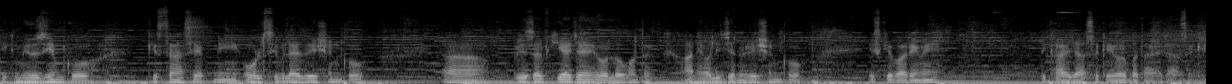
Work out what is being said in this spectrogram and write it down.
ایک میوزیم کو، کس طرح سے اپنی اولڈ سویلائزیشن کو پریزرو کیا جائے اور لوگوں تک آنے والی جنریشن کو اس کے بارے میں دکھایا جا سکے اور بتایا جا سکے۔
